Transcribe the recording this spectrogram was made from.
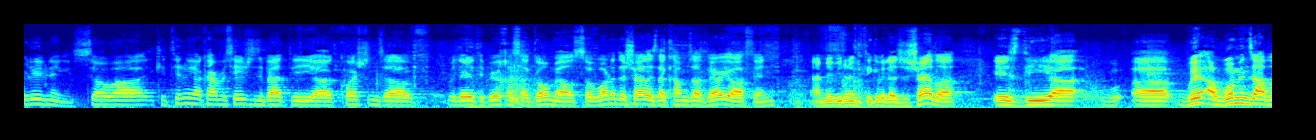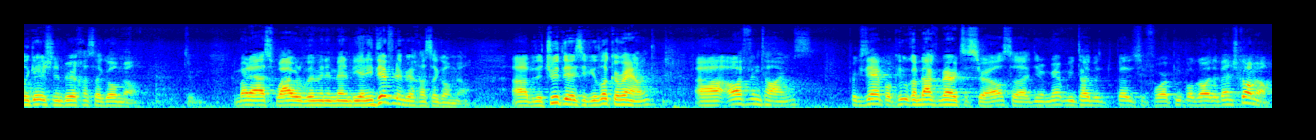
Good evening. So, uh, continuing our conversations about the uh, questions of related to Birchas HaGomel. So, one of the shaylas that comes up very often, and maybe you don't even think of it as a shayla, is the uh, uh a woman's obligation in Birchas HaGomel. You might ask, why would women and men be any different in Birchas HaGomel? Uh, but the truth is, if you look around, uh, oftentimes, for example, people come back from Eretz Israel. So, you know, we talked about this before. People go to the bench Gomel,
